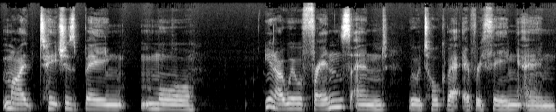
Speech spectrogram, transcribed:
my teachers being more, you know, we were friends and we would talk about everything, and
